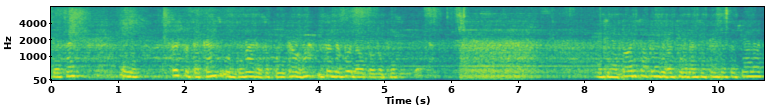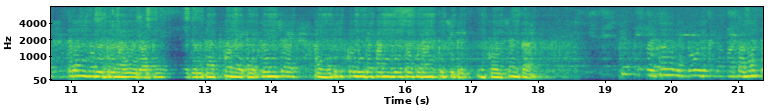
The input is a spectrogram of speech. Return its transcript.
světa, i също така отговаря за контрола, за да бъде от отопресията. Ето на втори степен директива за асистента социала, трябва да примали да приоритет плана електрониче, а и мотивко ли да фамилия са операнско си при колл-център. Често персони ли дойдат в апартамента,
